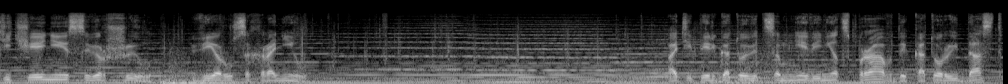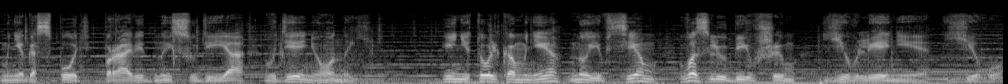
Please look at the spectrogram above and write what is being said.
течение совершил, веру сохранил. А теперь готовится мне венец правды, который даст мне Господь, праведный судья, в день оный. И не только мне, но и всем возлюбившим явление Его».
